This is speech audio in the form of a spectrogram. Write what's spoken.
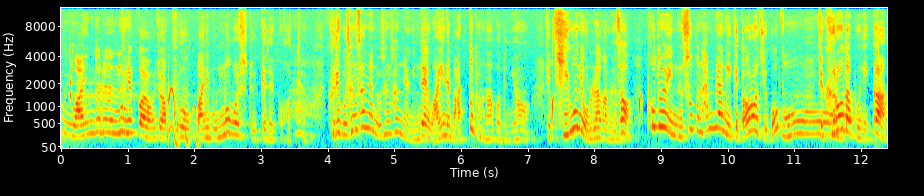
이 와인들은 그러니까요. 이제 앞으로 많이 못 먹을 수도 있게 될 것 같아요. 그리고 생산량도 생산량인데 와인의 맛도 변하거든요. 이제 기온이 올라가면서 포도에 있는 수분 함량이 이렇게 떨어지고 오. 이제 그러다 보니까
